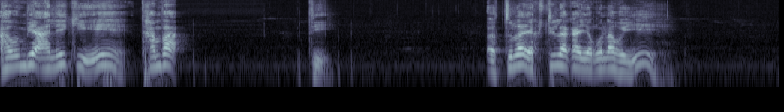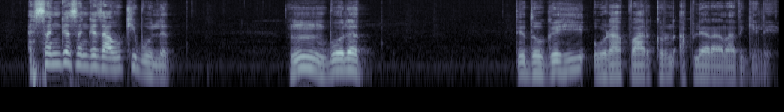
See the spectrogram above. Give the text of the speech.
अहो मी आले की थांबा. ती तुला एकटीला काय यमुना होई? संग संग जाऊ की बोलत? हम्म बोलत. ते दोघंही ओढा पार करून आपल्या रानात गेले.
